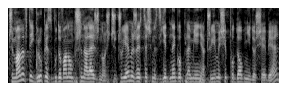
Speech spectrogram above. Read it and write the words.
czy mamy w tej grupie zbudowaną przynależność, czy czujemy, że jesteśmy z jednego plemienia, czujemy się podobni do siebie,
